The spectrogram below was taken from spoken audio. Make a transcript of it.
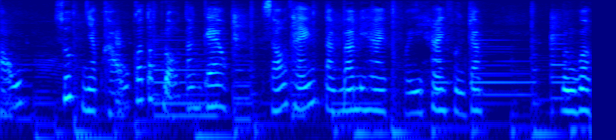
khẩu, xuất nhập khẩu có tốc độ tăng cao, 6 tháng tăng 32,2%, vân vân.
